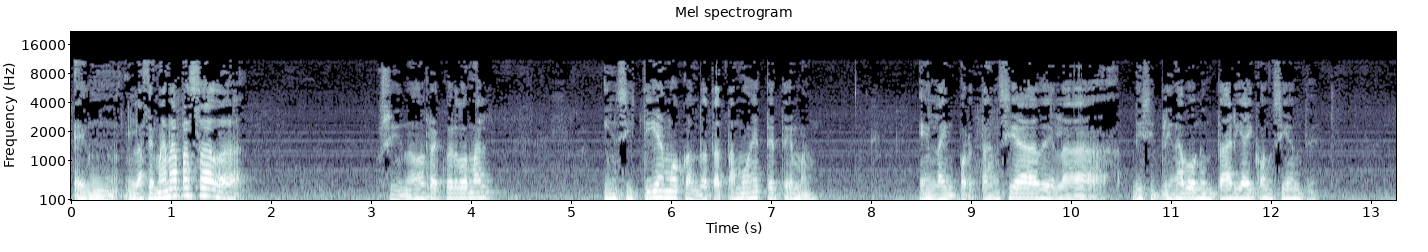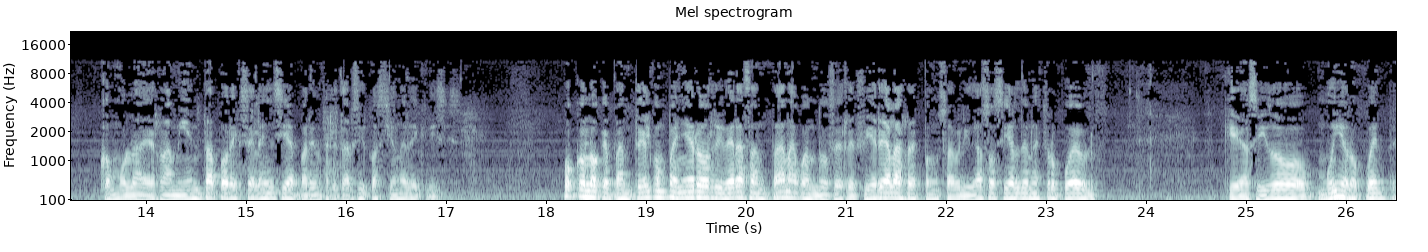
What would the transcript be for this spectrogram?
En la semana pasada, si no recuerdo mal, insistíamos cuando tratamos este tema en la importancia de la disciplina voluntaria y consciente como la herramienta por excelencia para enfrentar situaciones de crisis. Poco lo que plantea el compañero Rivera Santana cuando se refiere a la responsabilidad social de nuestro pueblo, que ha sido muy elocuente.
